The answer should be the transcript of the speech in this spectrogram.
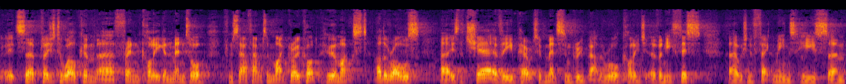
It's a pleasure to welcome a friend, colleague, and mentor from Southampton, Mike Grocott, who, amongst other roles, uh, is the chair of the Perioperative Medicine Group at the Royal College of Anaesthetists, uh, which in effect means he's um,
